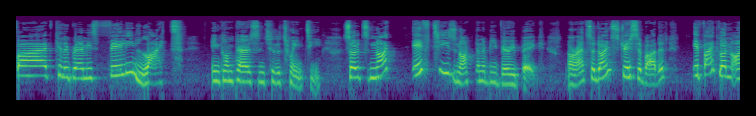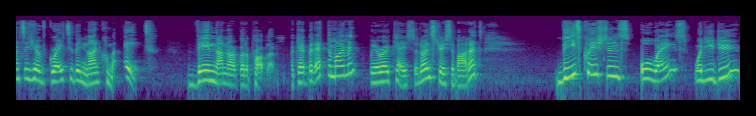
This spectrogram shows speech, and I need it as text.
5 kilogram is fairly light in comparison to the 20. So it's not, FT is not going to be very big. All right, so don't stress about it. If I'd got an answer here of greater than 9,8, then I know I've got a problem. Okay, but at the moment, we're okay, so don't stress about it. These questions always, what do you do?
